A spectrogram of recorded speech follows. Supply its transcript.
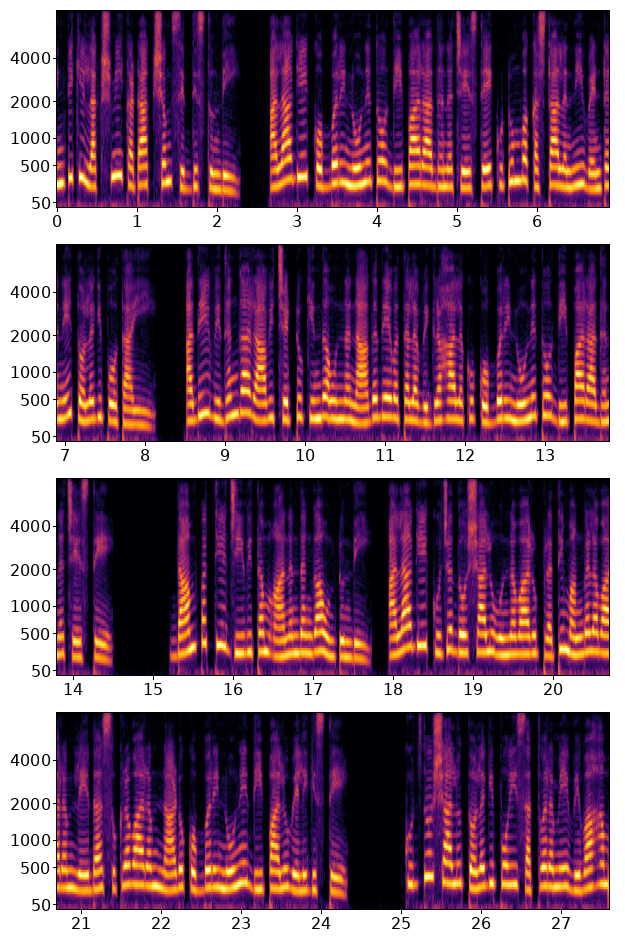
ఇంటికి లక్ష్మీ కటాక్షం సిద్ధిస్తుంది. అలాగే కొబ్బరి నూనెతో దీపారాధన చేస్తే కుటుంబ కష్టాలన్నీ వెంటనే తొలగిపోతాయి. అదే విధంగా రావి చెట్టు కింద ఉన్న నాగదేవతల విగ్రహాలకు కొబ్బరి నూనెతో దీపారాధన చేస్తే దాంపత్య జీవితం ఆనందంగా ఉంటుంది. అలాగే కుజదోషాలు ఉన్నవారు ప్రతి మంగళవారం లేదా శుక్రవారం నాడు కొబ్బరి నూనె దీపాలు వెలిగిస్తే కుజ్దోషాలు తొలగిపోయి సత్వరమే వివాహం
